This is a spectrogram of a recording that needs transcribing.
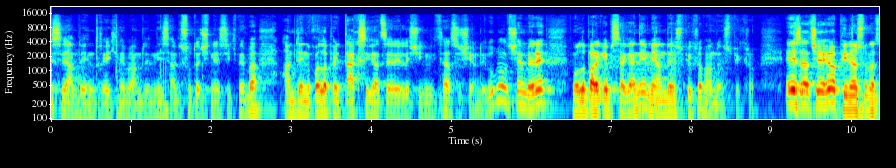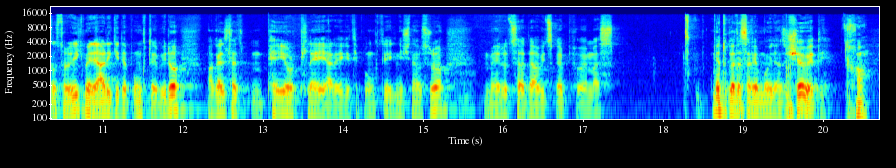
ესე ამდენი დღე იქნება, ამდენი სამდე სუტაჩინეს იქნება, ამდენი ყველაფერი ტაქსი გაწერილი შიგნით და ასე შემდეგ. უბრალოდ შენ მე მოლაპარაკების საგანია, მე ამდენს ვფიქრობ, ამდენს ვფიქრობ. ეს რაც შეეხება ფინანსურ ნაწილს, თორე იქ მე არის კიდე პუნქტები, რომ მაგალითად pay or play არის ეგეთი პუნქტი, ეგ ნიშნავს, რომ მე როცა დავიწყებ იმას მე თუ გადასაღებ მოედანზე შევედი, ხო.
